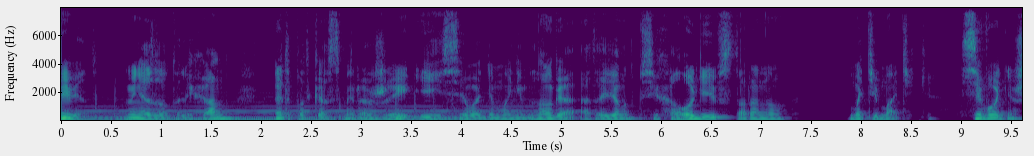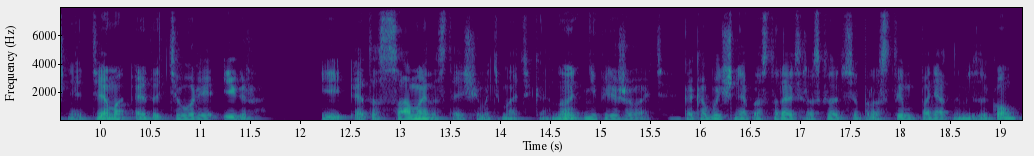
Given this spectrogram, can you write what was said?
Привет, меня зовут Алихан, это подкаст «Миражи», и сегодня мы немного отойдем от психологии в сторону математики. Сегодняшняя тема – это теория игр. И это самая настоящая математика. Но не переживайте. Как обычно, я постараюсь рассказать все простым, понятным языком,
